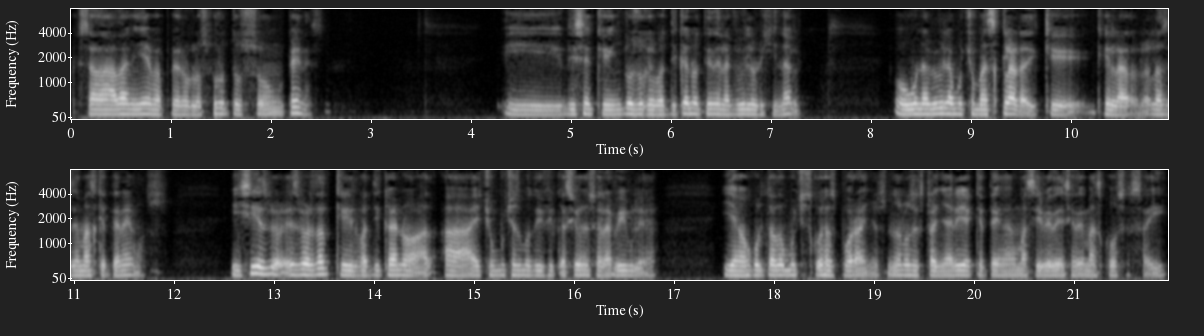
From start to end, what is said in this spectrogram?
que está Adán y Eva, pero los frutos son penes y dicen que incluso que el Vaticano tiene la Biblia original o una Biblia mucho más clara que, que las demás que tenemos. Y sí, es, es verdad que el Vaticano ha, ha, hecho muchas modificaciones a la Biblia y han ocultado muchas cosas por años. No nos extrañaría que tengan más evidencia de más cosas ahí.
